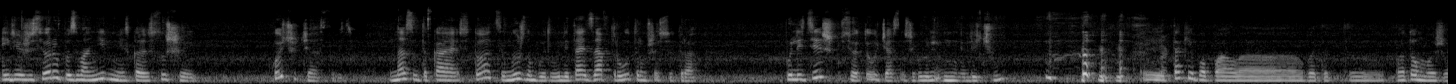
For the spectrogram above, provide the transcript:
и режиссеры позвонили мне и сказали, слушай, хочешь участвовать? У нас вот такая ситуация, нужно будет вылетать завтра утром в 6 утра полетишь, все, ты участвуешь. Я говорю, лечу. И так я попала в этот, э, потом уже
